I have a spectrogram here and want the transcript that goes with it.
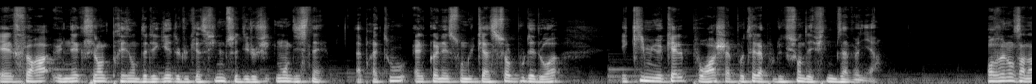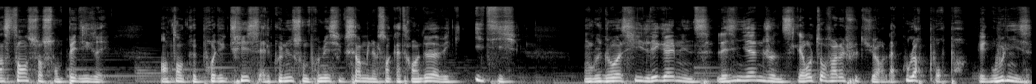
et elle fera une excellente présidente déléguée de Lucasfilm, se dit logiquement Disney. Après tout, elle connaît son Lucas sur le bout des doigts, et qui mieux qu'elle pourra chapeauter la production des films à venir. Revenons un instant sur son pédigré. En tant que productrice, elle connut son premier succès en 1982 avec E.T. On lui doit aussi les Gremlins, les Indiana Jones, les Retours vers le futur, la couleur pourpre, les Goonies,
